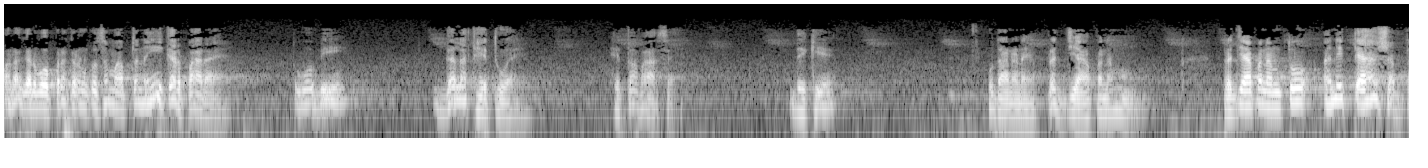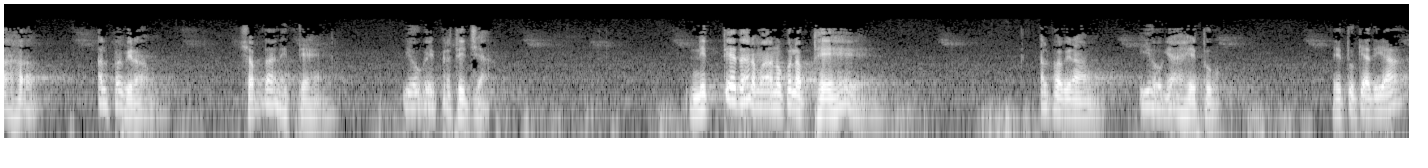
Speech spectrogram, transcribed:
और अगर वो प्रकरण को समाप्त नहीं कर पा रहा है तो वो भी गलत हेतु है हेतुभास है। देखिए, उदाहरण है, प्रज्ञापनम। प्रज्ञापनम तो अनित्य शब्द। अल्प विराम शब्द अनित्य है। ये हो गई प्रतिज्ञा। नित्य धर्मानुपलब्धे है। अल्प विराम ये हो गया हेतु। हेतु क्या दिया?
